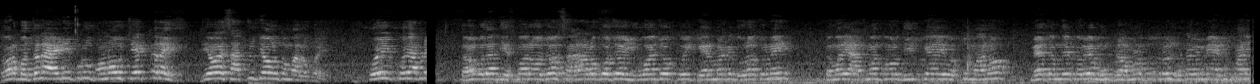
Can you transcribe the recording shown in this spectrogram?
તમારા બધાના આઈડી પ્રૂફ હું ચેક કરાવીશ. જે હોય સાચું કહેવાનું તમારા લોકોએ. કોઈ કોઈ આપણે તમે બધા દેશમાં રહો છો, સારા લોકો છો, યુવાન છો, કોઈ ગેરમાર્ગે દોરાતો નહીં. તમારી આત્મા તમારું દિલ કે એ વસ્તુ માનો. મેં તમને કહ્યું હું બ્રાહ્મણ પુત્ર છું છતાં મેં એટલું પાણી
